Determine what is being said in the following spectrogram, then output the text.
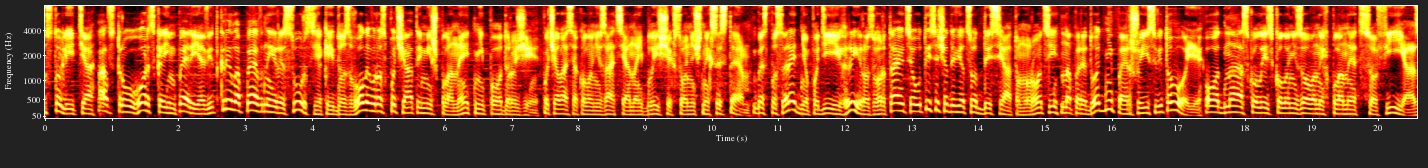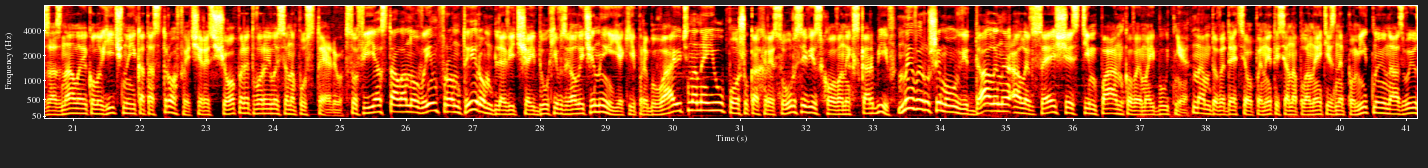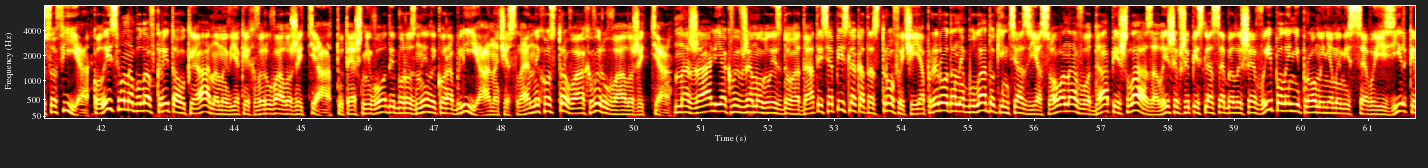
століття. Австро-Угорська імперія відкрила певний ресурс, який дозволив розпочати міжпланетні подорожі. Почалася колонізація найближчих сонячних систем. Безпосередньо події гри розгортаються у 1910 році напередодні Першої світової. Одна з колись колонізованих планет Софія зазнала екологічної катастрофи, через що перетворилася на пустелю. Софія стала новим фронтиром для відчайдухів з Галичини, які прибувають на неї у пошуках ресурсів і схованих скарбів. Ми вирушимо у віддалене, але все ще стімпанкове майбутнє. Нам доведеться опинитися на планеті з непомітною назвою Софія. Колись вона була вкрита океанами, в яких вирувало життя. Тутешні води борознили кораблі, а на численних островах вирувало життя. На жаль, як ви вже могли здогадатися, після катастрофи, чия природа не була до кінця з'ясована, вода пішла, залишивши після себе лише випалені променями місцевої зірки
